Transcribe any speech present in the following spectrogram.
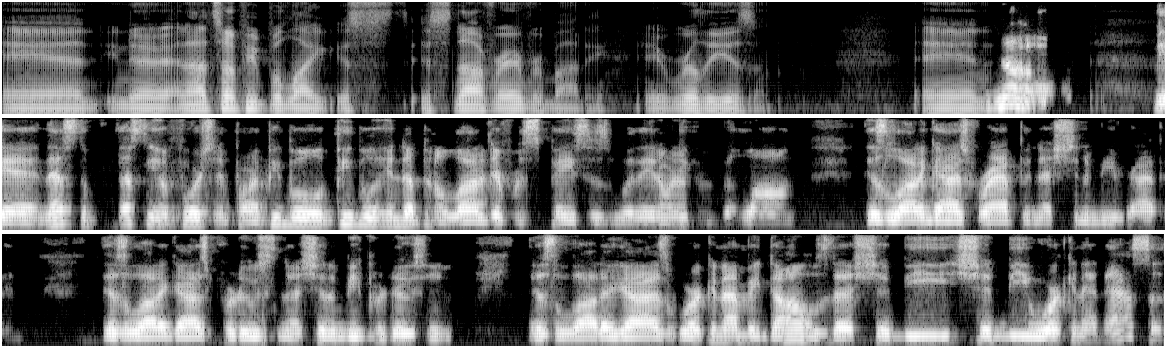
and you know and i tell people like it's it's not for everybody it really isn't and no yeah, and that's the that's the unfortunate part. People people end up in a lot of different spaces where they don't even belong. There's a lot of guys rapping that shouldn't be rapping. There's a lot of guys producing that shouldn't be producing. There's a lot of guys working at McDonald's that should be should be working at NASA.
